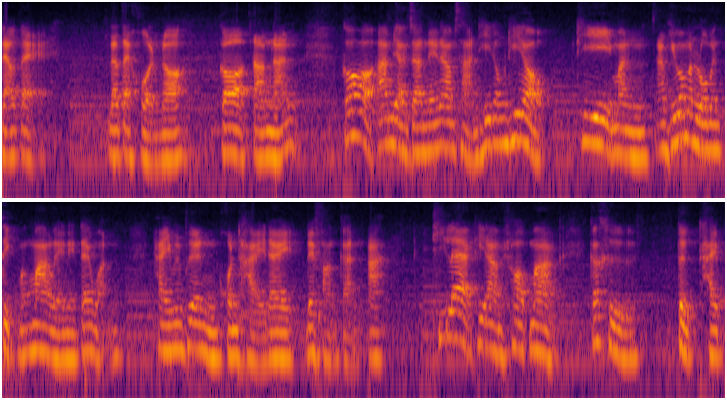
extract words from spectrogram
แล้วแต่แล้วแต่คนเนาะก็ตามนั้น ก็อามอยากจะแนะนำสถานที่ท่องเที่ยวที่มันอามคิดว่ามันโรแมนติกมากๆเลยในไต้หวัน ให้เพื่อนๆคนไทยได้ได้ฟังกันอะที่แรกที่อามชอบมากก็คือตึกไทเป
